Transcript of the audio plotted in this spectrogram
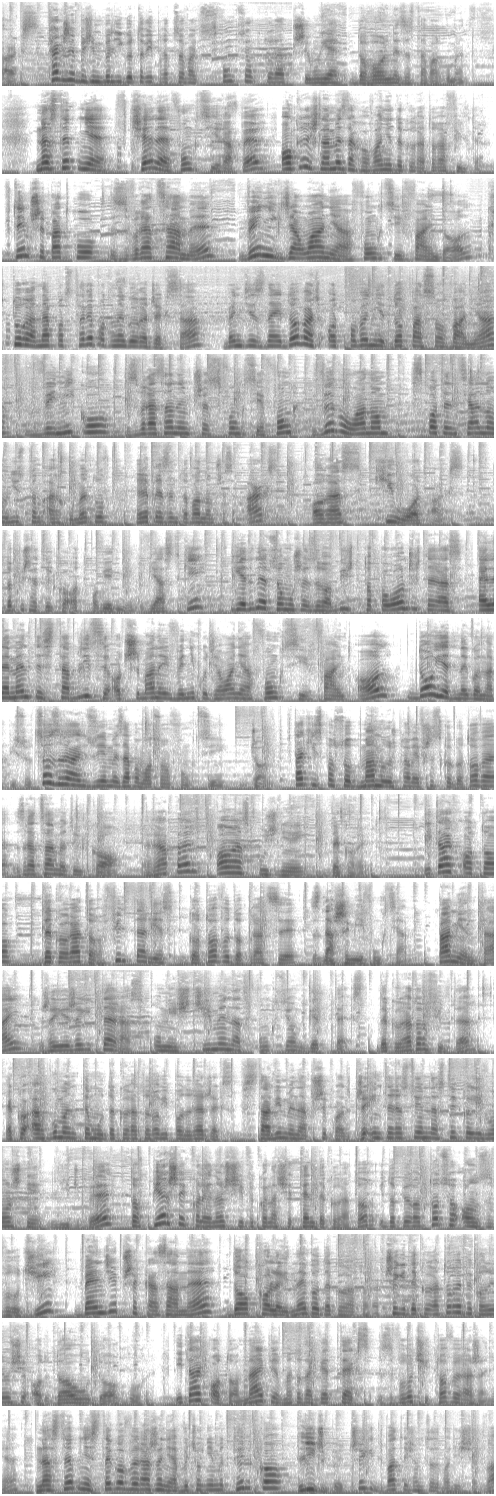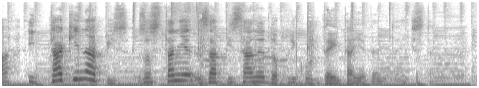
args, tak żebyśmy byli gotowi pracować z funkcją, która przyjmuje dowolny zestaw argumentów. Następnie w ciele funkcji wrapper określamy zachowanie dekoratora filter. W tym przypadku zwracamy wynik działania funkcji findAll, która na podstawie podanego regexa będzie znajdować odpowiednie dopasowania w wyniku zwracanym przez funkcję func wywołaną z potencjalną listą argumentów reprezentowaną przez args oraz keyword args dopiszę tylko odpowiednie gwiazdki. Jedyne co muszę zrobić, to połączyć teraz elementy z tablicy otrzymanej w wyniku działania funkcji findAll do jednego napisu, co zrealizujemy za pomocą funkcji join. W taki sposób mamy już prawie wszystko gotowe, zwracamy tylko wrapper oraz później decorator. I tak oto dekorator filter jest gotowy do pracy z naszymi funkcjami. Pamiętaj, że jeżeli teraz umieścimy nad funkcją getText dekorator filter, jako argument temu dekoratorowi pod regex wstawimy na przykład, że interesują nas tylko i wyłącznie liczby, to w pierwszej kolejności wykona się ten dekorator i dopiero to, co on zwróci, będzie przekazane do kolejnego dekoratora, czyli dekoratory wykonują się od dołu do góry. I tak oto, najpierw metoda getText zwróci to wyrażenie, następnie z tego wyrażenia wyciągniemy tylko liczby, czyli 2022 i taki napis zostanie zapisany do pliku data1.txt.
